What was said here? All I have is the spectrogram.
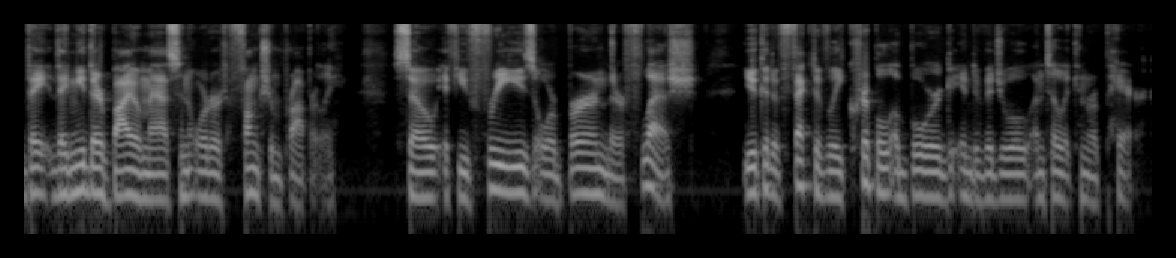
They they need their biomass in order to function properly. So if you freeze or burn their flesh, you could effectively cripple a Borg individual until it can repair,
